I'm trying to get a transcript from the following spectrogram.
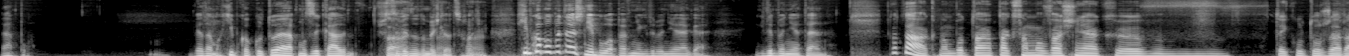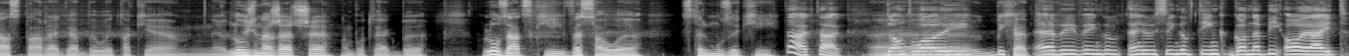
rapu. Wiadomo, hip-hop, kultura, rap, muzyka, ale wszyscy Tak, wiedzą domyśle tak, o co chodzi. tak. Hip-hopu by też nie było pewnie, gdyby nie reggae. Gdyby nie ten. No tak, no bo ta, tak samo właśnie jak w, w tej kulturze rasta, reggae były takie mm, luźne rzeczy, no bo to jakby luzacki, wesoły styl muzyki. Tak, tak. Don't worry. Be happy. Every single, every single thing gonna be alright.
